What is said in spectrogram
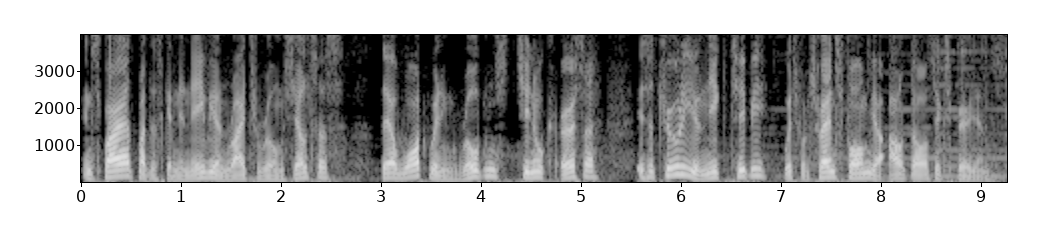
Inspired by the Scandinavian Right to Roam shelters, the award-winning Robens Chinook Ursa is a truly unique tipi which will transform your outdoors experience.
